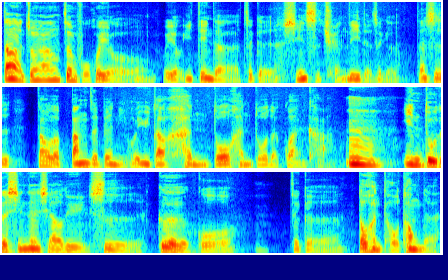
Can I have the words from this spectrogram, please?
当然中央政府会有会有一定的这个行使权利的这个，但是到了邦这边，你会遇到很多很多的关卡。嗯，印度的行政效率是各国这个都很头痛的。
